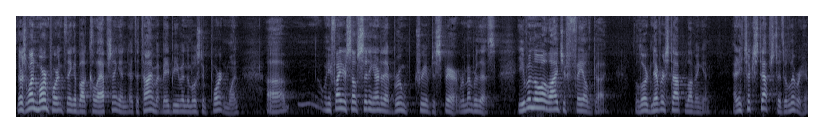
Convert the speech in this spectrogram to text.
There's one more important thing about collapsing, and at the time it may be even the most important one. Uh, when you find yourself sitting under that broom tree of despair, remember this. Even though Elijah failed God, the Lord never stopped loving him, and he took steps to deliver him.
